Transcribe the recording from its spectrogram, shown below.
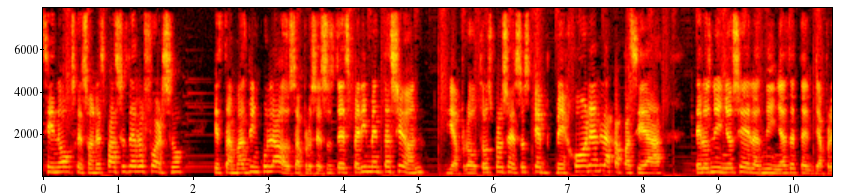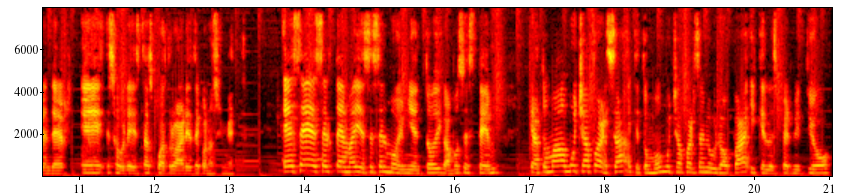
sino que son espacios de refuerzo que están más vinculados a procesos de experimentación y a otros procesos que mejoren la capacidad de los niños y de las niñas de, de aprender eh, sobre estas cuatro áreas de conocimiento. Ese es el tema y ese es el movimiento, digamos, STEM, que ha tomado mucha fuerza, que tomó mucha fuerza en Europa y que les permitió,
